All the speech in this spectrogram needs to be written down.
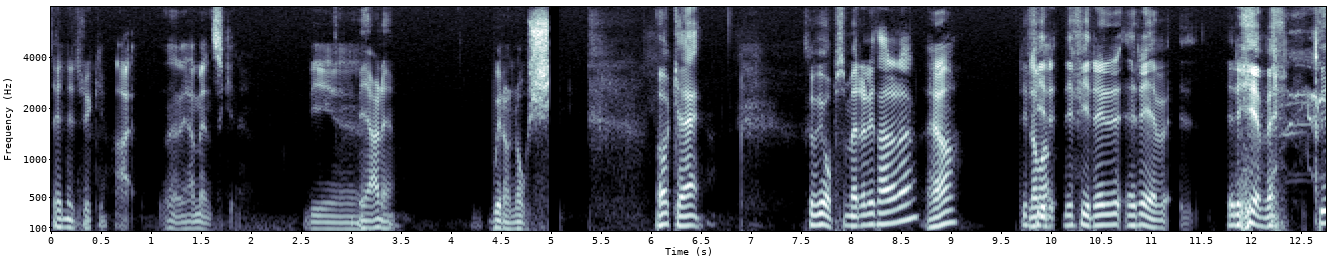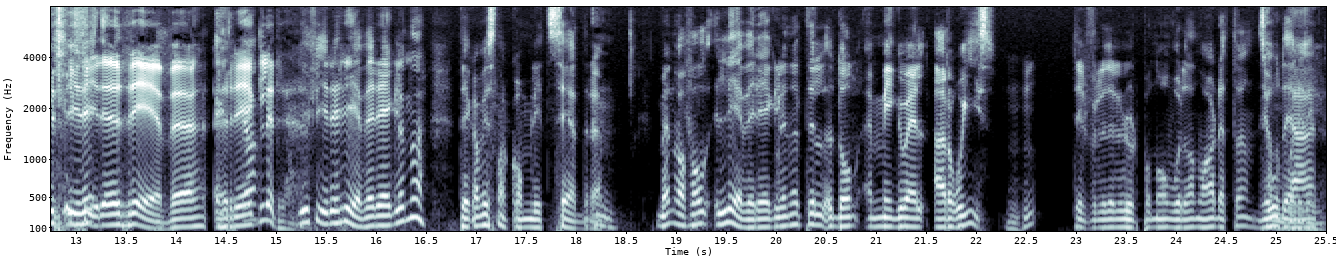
Det nytter ikke. Nei, vi er mennesker. Vi, eh, Vi er det. We don't know shit. Ok. Skal vi oppsummere litt her, eller? Ja. De fire, de fire reve... Reve... De fire, fire reveregler. de fire revereglene, det kan vi snakke om litt senere. Mm. Men i hvert fall levereglene til Don Miguel Arruiz. -hmm. tilfelle dere lurte på nå, hvordan var dette? Jo, det er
